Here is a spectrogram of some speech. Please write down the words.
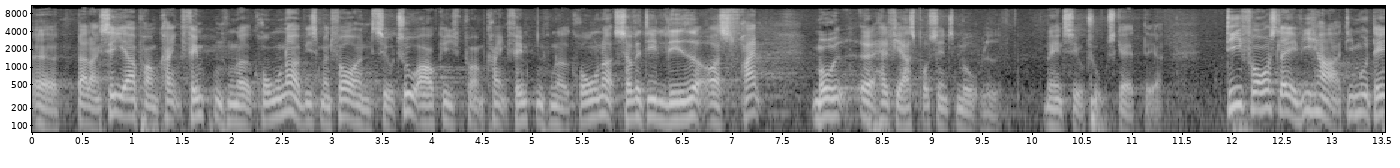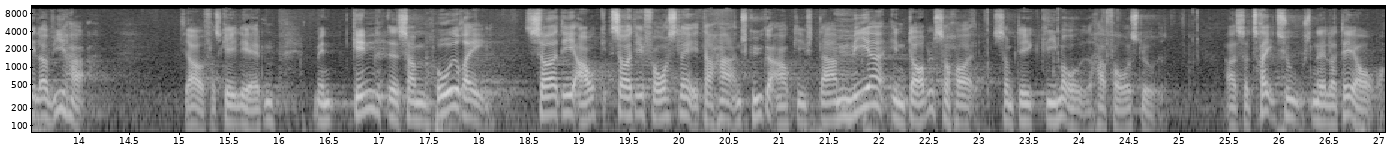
øh, balancerer på omkring 1.500 kroner. Hvis man får en CO2-afgift på omkring 1.500 kroner, så vil det lede os frem mod øh, 70 procents målet med en CO2-skat der. De forslag, vi har, de modeller, vi har, der er jo forskellige af dem, men gen, øh, som hovedregel, så er, det af, så er det forslag, der har en skyggeafgift, der er mere end dobbelt så høj, som det Klimarådet har foreslået. Altså 3.000 eller derover.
